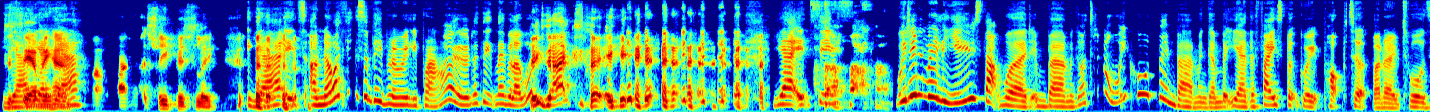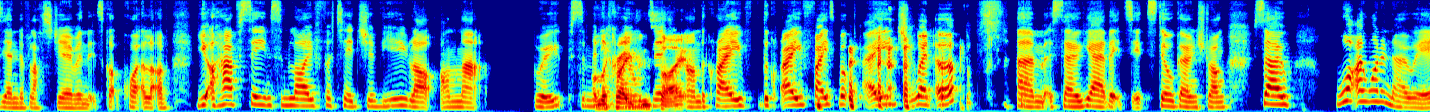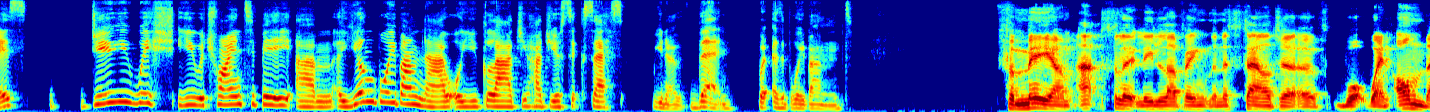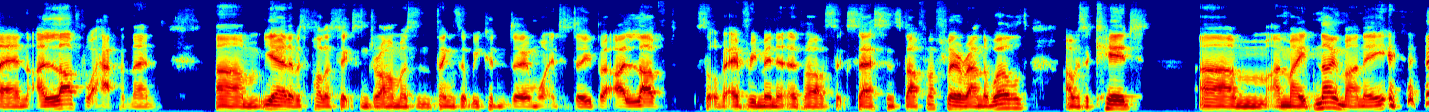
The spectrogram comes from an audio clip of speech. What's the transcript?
To Yeah, see how yeah, many yeah. hands up like sheepishly. Yeah, it's. I know. I think some people are really proud. I think they'd be like. Exactly. yeah, it seems we didn't really use that word in Birmingham. I don't know what we called them in Birmingham, but yeah, the Facebook group popped up. I know towards the end of last year, and it's got quite a lot of. You I have seen some live footage of you lot on that group. Somebody Craven filmed site. on the Crave the Crave Facebook page went up. Um, so yeah, it's it's still going strong. So what I want to know is. Do you wish you were trying to be um, a young boy band now, or are you glad you had your success, you know, then but as a boy band? For me, I'm absolutely loving the nostalgia of what went on then. I loved what happened then. Um, yeah, there was politics and dramas and things that we couldn't do and wanted to do, but I loved sort of every minute of our success and stuff. And I flew around the world. I was a kid. Um, I made no money,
